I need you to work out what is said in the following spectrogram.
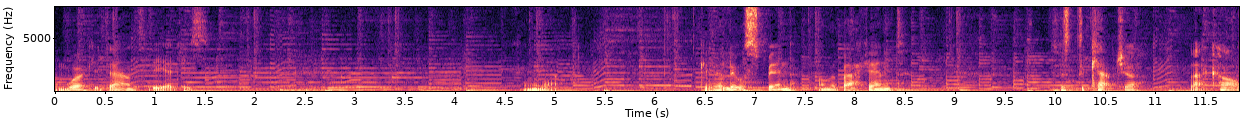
and work it down to the edges. Coming. Give it a little spin on the back end just to capture that curl.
